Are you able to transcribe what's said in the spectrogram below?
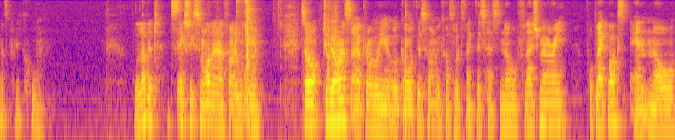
that's pretty cool love it it's actually smaller than I thought it would be so to be honest I probably will go with this one because it looks like this has no flash memory for black box and no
